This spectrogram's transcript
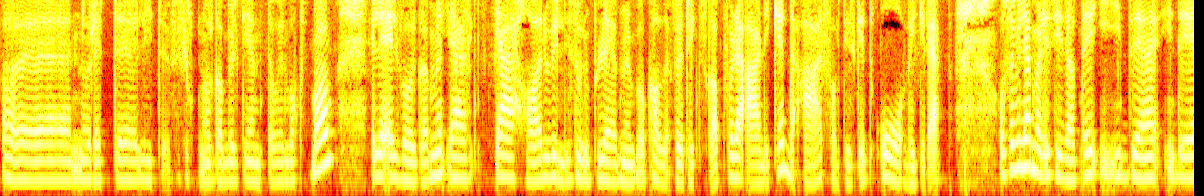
Uh, Når et uh, lite 14 år gammelt jente og en voksen mann, eller 11 år gammel jeg, jeg har veldig store problemer med å kalle det for et ekteskap, for det er det ikke. Det er faktisk et overgrep. Og så vil jeg bare si det at det, i, det, i det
